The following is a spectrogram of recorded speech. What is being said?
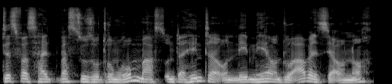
das, was halt, was du so drumrum machst und dahinter und nebenher und du arbeitest ja auch noch,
